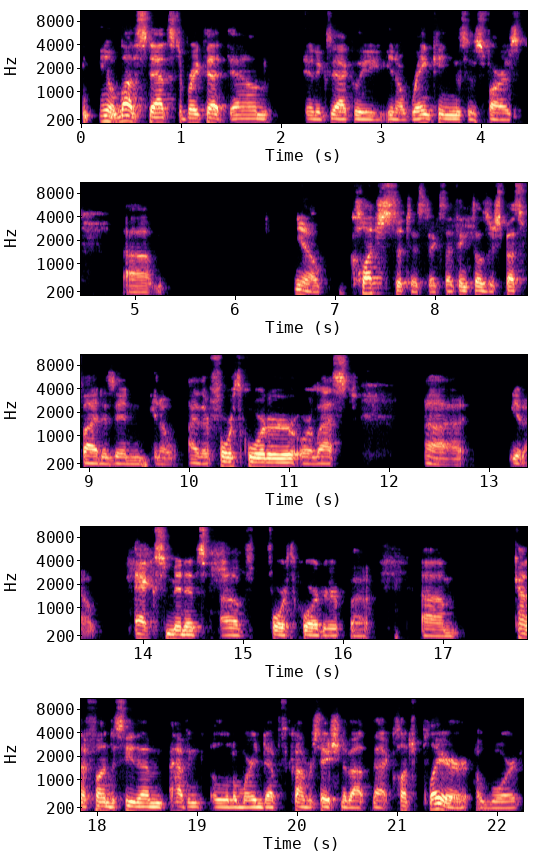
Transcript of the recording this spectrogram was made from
you know, a lot of stats to break that down and exactly you know rankings as far as um, you know clutch statistics i think those are specified as in you know either fourth quarter or last uh you know x minutes of fourth quarter but um kind of fun to see them having a little more in-depth conversation about that clutch player award.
